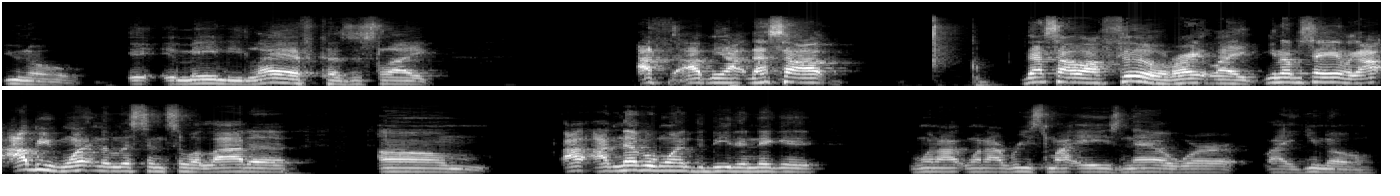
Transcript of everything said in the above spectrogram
you know, it, it made me laugh because it's like I I mean I, that's how that's how I feel, right? Like, you know what I'm saying? Like I, I'll be wanting to listen to a lot of um I, I never wanted to be the nigga when I when I reached my age now where like, you know,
